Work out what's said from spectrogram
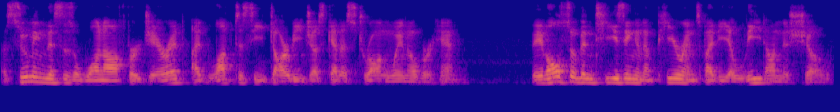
Assuming this is a one off for Jarrett, I'd love to see Darby just get a strong win over him. They've also been teasing an appearance by the Elite on this show.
